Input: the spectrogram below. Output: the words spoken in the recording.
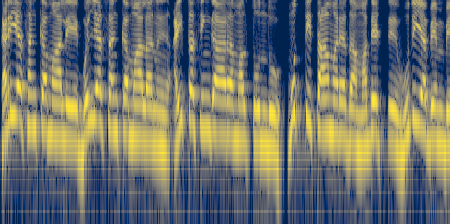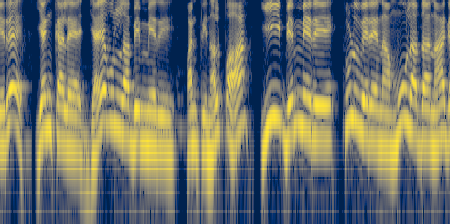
ಕರಿಯ ಸಂಕಮಾಲೆ, ಬುಲ್ಯ ಸಂಕಮಾಲನು, ಐತ ಸಿಂಗಾರ ಮಲ್ತೊಂದು, ಮುತ್ತಿ ತಾಮರದ ಮದೆಟ್ಟು, ಉದಿಯ ಬೆಂಬೇರೆ, ಎಂಕಲೆ ಜಯವುಲ್ಲ ಬೆಮ್ಮೆರು. ಪನ್ಪಿನಲ್ಪ, ಈ ಬೆಮ್ಮೆರೆ ತುಳುವೆರೆನ ಮೂಲದ ನಾಗ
